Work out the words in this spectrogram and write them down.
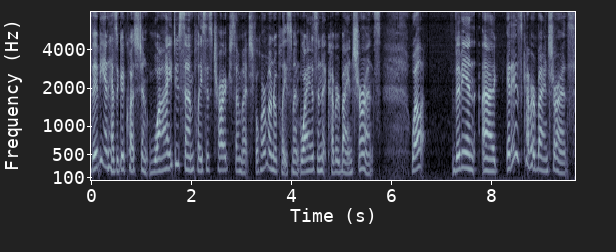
Vivian has a good question. Why do some places charge so much for hormone replacement? Why isn't it covered by insurance? Well, Vivian, uh, it is covered by insurance,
